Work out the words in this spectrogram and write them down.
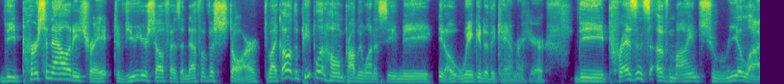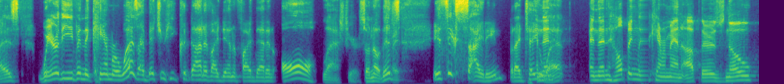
the personality trait to view yourself as enough of a star to be like, oh, the people at home probably want to see me, you know, wink into the camera here. The presence of mind to realize where the, even the camera was. I bet you he could not have identified that at all last year. So no, this right. it's exciting, but I tell you then, what and then helping the cameraman up. There's no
